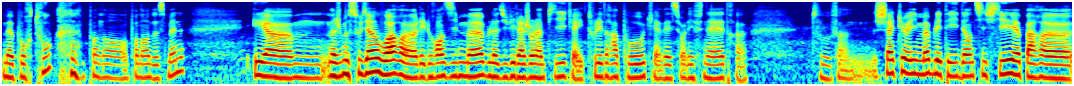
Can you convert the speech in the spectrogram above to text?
bah, pour tout pendant pendant deux semaines. Et euh, bah, je me souviens voir euh, les grands immeubles du village olympique avec tous les drapeaux qu'il y avait sur les fenêtres. Chaque immeuble était identifié par euh,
